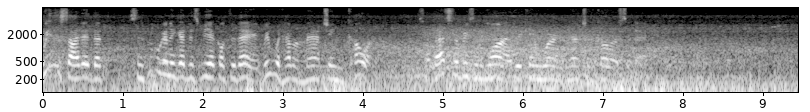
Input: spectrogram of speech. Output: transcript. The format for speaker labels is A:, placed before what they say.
A: we decided that since we were going to get this vehicle today, we would have a matching color. So that's the reason why we came wearing matching colors today.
